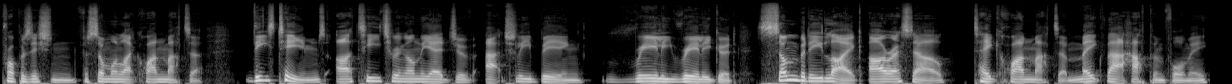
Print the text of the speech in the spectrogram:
proposition for someone like Juan Mata. These teams are teetering on the edge of actually being really, really good. Somebody like RSL take Juan Mata, make that happen for me,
